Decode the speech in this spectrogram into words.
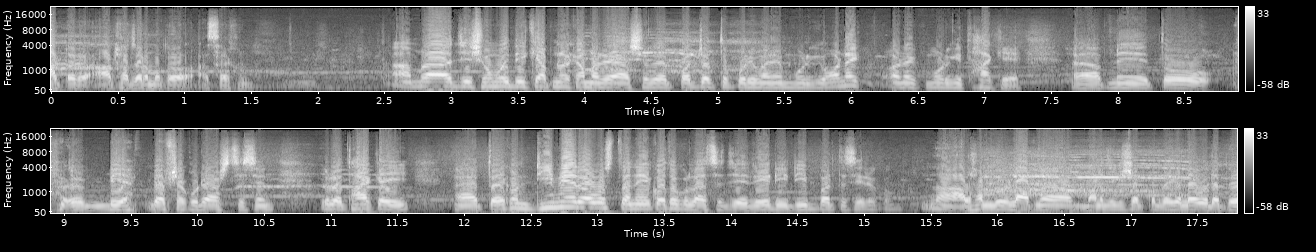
আট আট হাজার মতো আছে এখন। আমরা যে সময় দেখি আপনার খামারে আসলে পর্যাপ্ত পরিমাণে মুরগি, অনেক অনেক মুরগি থাকে। আপনি তো ব্যবসা করে আসতেছেন, এগুলো থাকেই। তো এখন ডিমের অবস্থানে কতগুলো আছে যে রেডি ডিম পারতেছে এরকম? না, আলহামদুলিল্লাহ আপনার বাণিজ্যিক হিসাব করতে গেলে ওইটাতে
